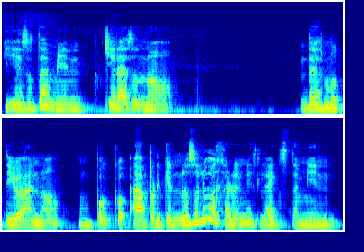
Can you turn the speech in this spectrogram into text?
y eso también, quieras o no, desmotiva, ¿no? Un poco. Ah, porque no solo bajaron mis likes, también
